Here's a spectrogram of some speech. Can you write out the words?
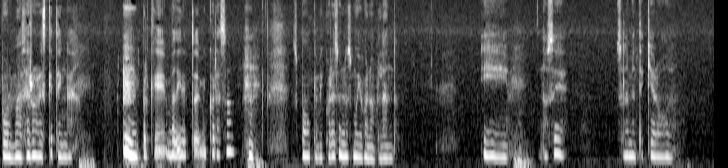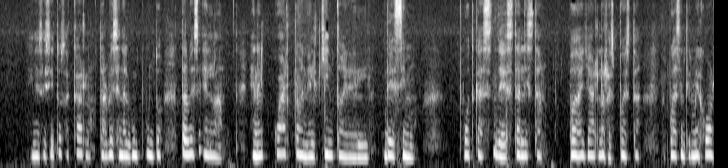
por más errores que tenga, porque va directo de mi corazón. Supongo que mi corazón no es muy bueno hablando. Y no sé, solamente quiero y necesito sacarlo. Tal vez en algún punto, tal vez en la en el cuarto, en el quinto, en el décimo podcast de esta lista pueda hallar la respuesta, me pueda sentir mejor,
